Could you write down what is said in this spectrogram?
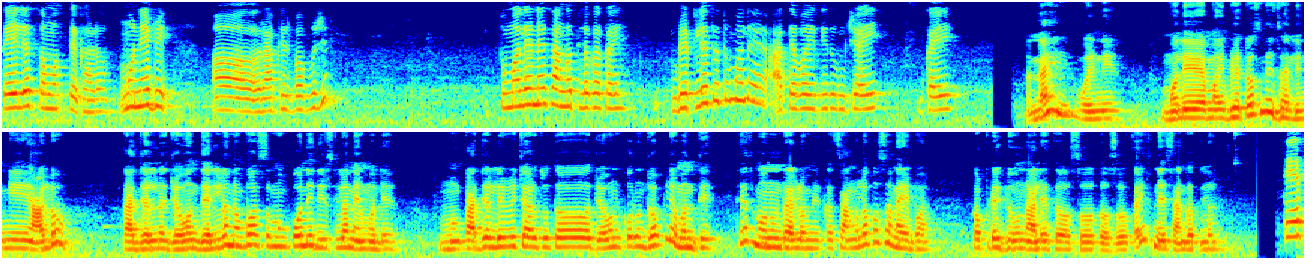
त्याला समजते खाडं म्हणे बी राकेश बाबूजी तुम्हाला नाही सांगितलं का काही? भेटले तर तुम्हाला? आत्याबाई की तुमची आई? काही? नाही वहिनी. मला भेटच नाही झाली. मी आलो. काजलनं जेवण दिलं ना बस मग कोणी दिसलं नाही मला मग काजलला विचारतो तर जेवण करून झोपले म्हणते. तेच म्हणून राहिलो मी चांगलं कसं नाही बा? कपडे घेऊन आले तर असो तसं काहीच नाही सांगितलं. तेच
